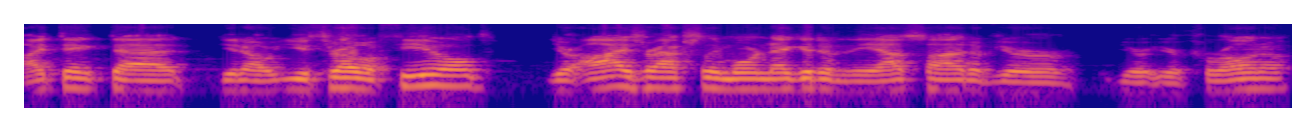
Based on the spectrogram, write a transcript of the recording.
I think that, you know, you throw a field, your eyes are actually more negative than the outside of your, your, your corona.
